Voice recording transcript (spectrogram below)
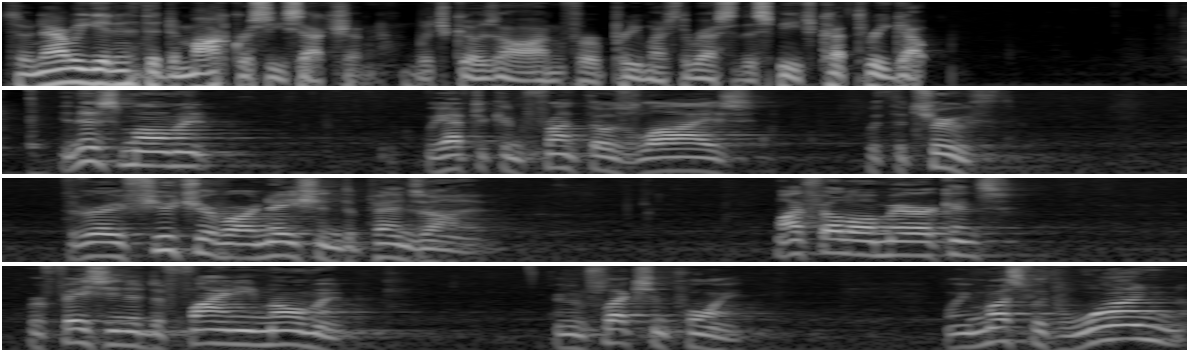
So now we get into the democracy section, which goes on for pretty much the rest of the speech. Cut three, go. In this moment, we have to confront those lies with the truth. The very future of our nation depends on it. My fellow Americans, we're facing a defining moment, an inflection point. We must, with one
